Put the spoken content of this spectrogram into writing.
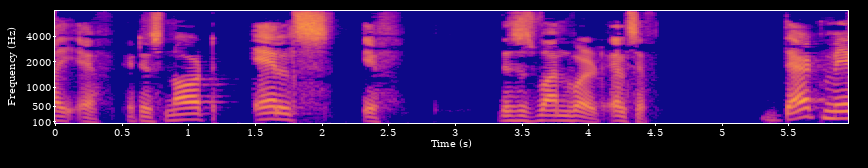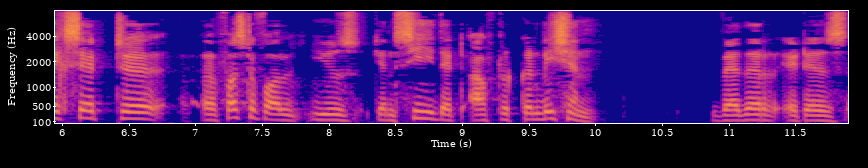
I F it is not L this is one word elsif takes it first of all can see that after condition whether it is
